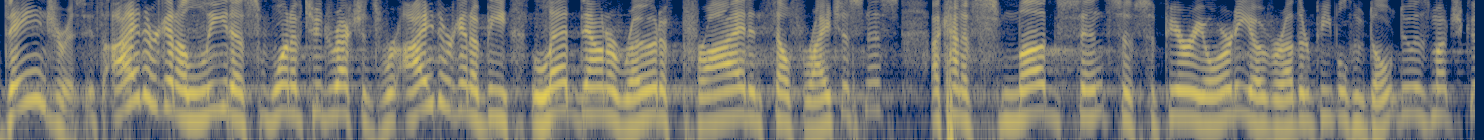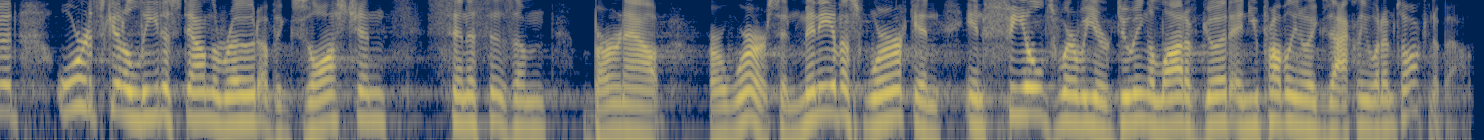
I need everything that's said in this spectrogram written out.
dangerous. It's either going to lead us one of two directions. We're either going to be led down a road of pride and self righteousness, a kind of smug sense of superiority over other people who don't do as much good, or it's going to lead us down the road of exhaustion, cynicism, burnout, or worse. And many of us work in, in fields where we are doing a lot of good, and you probably know exactly what I'm talking about.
